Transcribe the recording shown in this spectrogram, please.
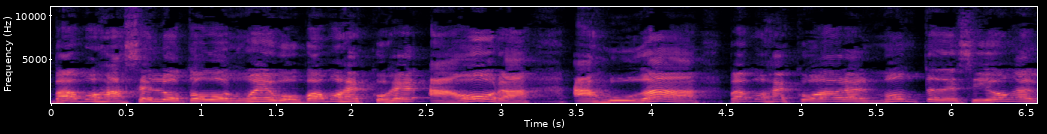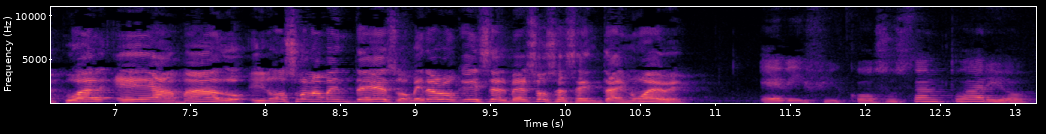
Vamos a hacerlo todo nuevo. Vamos a escoger ahora a Judá. Vamos a escoger al monte de Sión al cual he amado. Y no solamente eso, mira lo que dice el verso 69. Edificó su santuario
